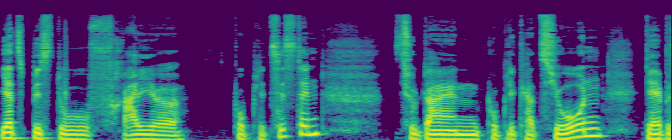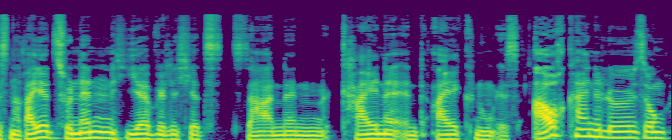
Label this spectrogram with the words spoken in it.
Jetzt bist du freie Publizistin. Zu deinen Publikationen gäbe es eine Reihe zu nennen. Hier will ich jetzt sagen, keine Enteignung ist auch keine Lösung.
